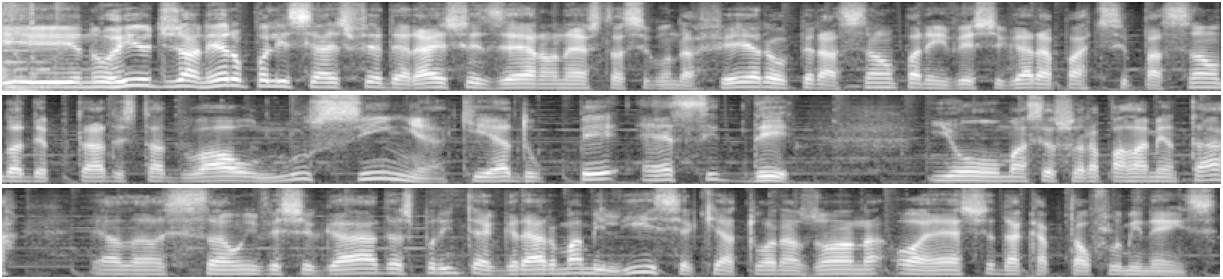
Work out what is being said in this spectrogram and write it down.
E no Rio de Janeiro, policiais federais fizeram nesta segunda-feira operação para investigar a participação da deputada estadual Lucinha, que é do PSD, e uma assessora parlamentar Elas são investigadas por integrar uma milícia que atua na zona oeste da capital fluminense.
